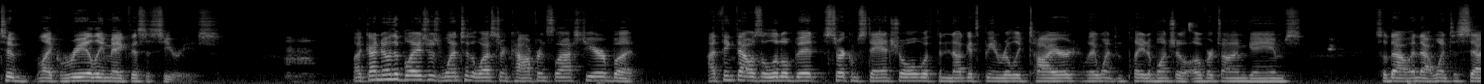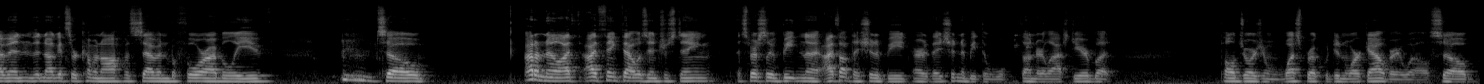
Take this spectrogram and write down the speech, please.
to like really make this a series. hmm Like I know the Blazers went to the Western Conference last year, but I think that was a little bit circumstantial with the Nuggets being really tired. They went and played a bunch of overtime games. So that when that went to 7, the Nuggets are coming off of 7 before, I believe. so I don't know. I, I think that was interesting, especially with beating the, I thought they should have beat or they shouldn't have beat the Thunder last year, but Paul George and Westbrook didn't work out very well. So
